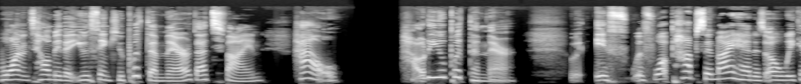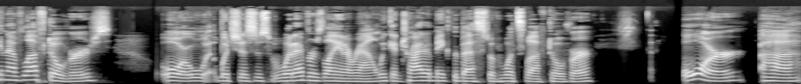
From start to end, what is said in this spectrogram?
want to tell me that you think you put them there, that's fine. How? How do you put them there? If if what pops in my head is, oh, we can have leftovers, or which is just whatever's laying around, we can try to make the best of what's left over. Or uh,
